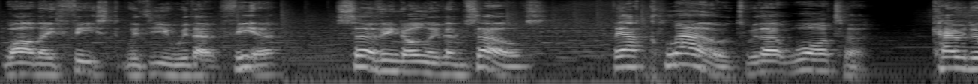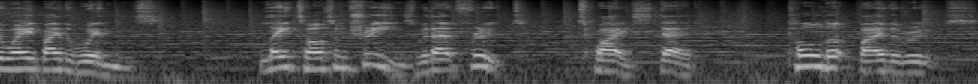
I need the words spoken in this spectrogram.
while they feast with you without fear, serving only themselves they are clouds without water, carried away by the winds. Late autumn trees without fruit, twice dead, pulled up by the roots.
